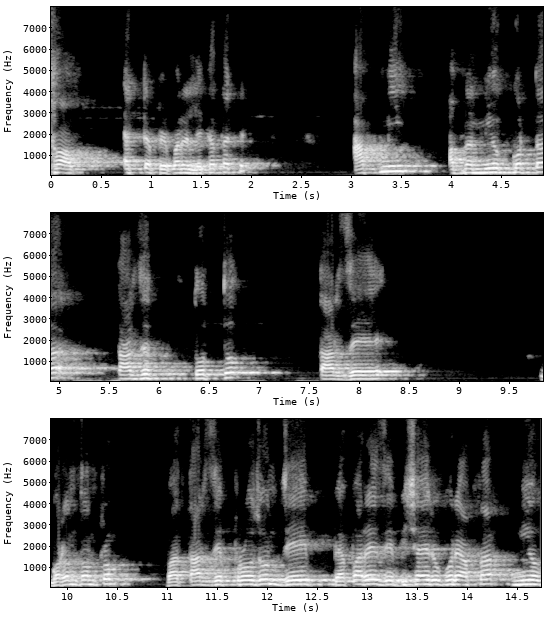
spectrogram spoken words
সব একটা পেপারে লেখা থাকে। আপনি আপনার নিয়োগকর্তা, তার যে তথ্য, তার যে গঠনতন্ত্র বা তার যে প্রয়োজন, যে ব্যাপারে, যে বিষয়ের উপরে আপনার নিয়োগ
